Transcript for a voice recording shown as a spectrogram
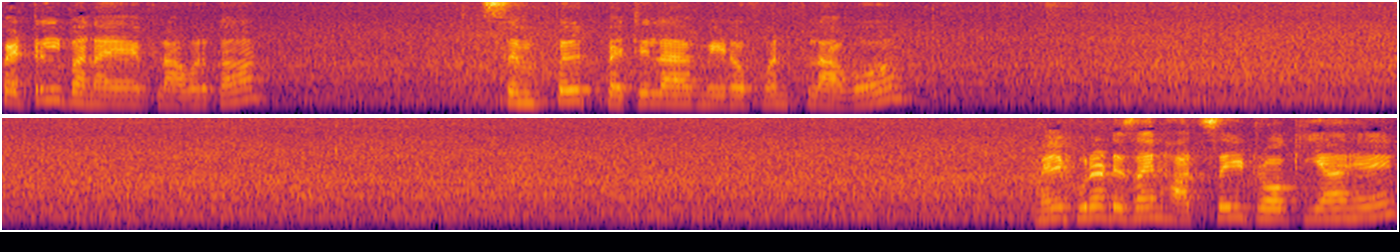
पेटल बनाया है फ्लावर का। Simple petal I have made of one flower मैंने पूरा डिज़ाइन हाथ से ही ड्रॉ किया है।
